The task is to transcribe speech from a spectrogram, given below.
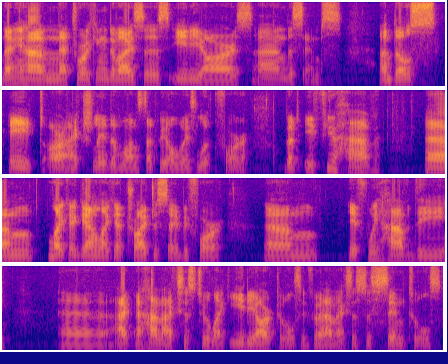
Then you have networking devices, EDRs, and the SIEMs. And those eight are actually the ones that we always look for. But if you have, um, like again, like I tried to say before, um, if we have the have access to like EDR tools, if you have access to SIEM tools,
